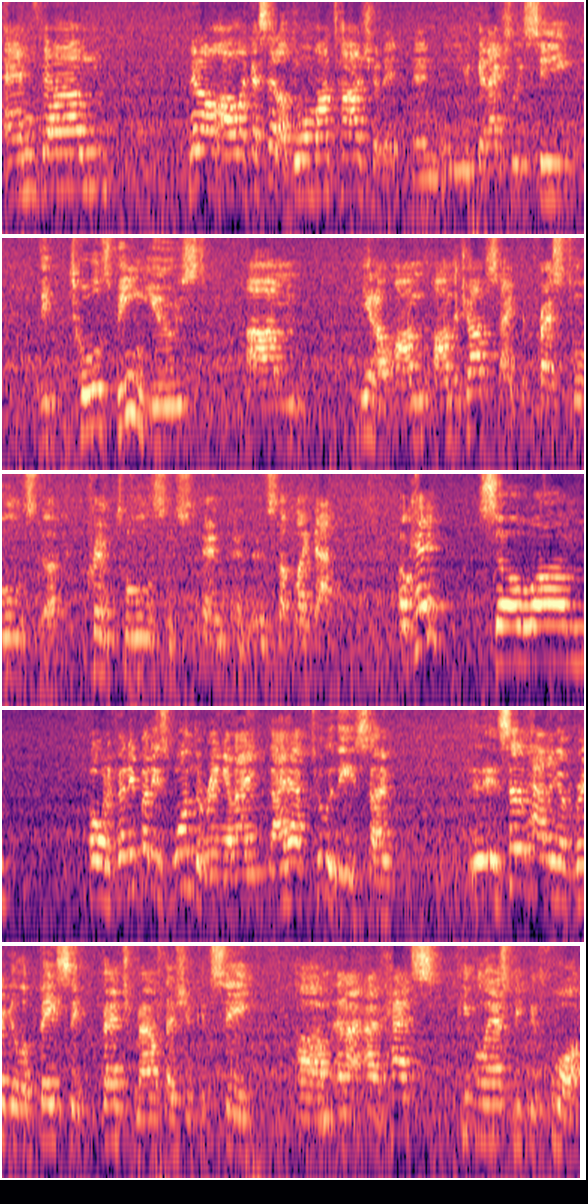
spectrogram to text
and, um, you know, I'll, like I said, I'll do a montage of it, and you can actually see the tools being used, um, you know, on, on the job site, the press tools, the crimp tools, and, and, and stuff like that. Okay, so, um, Oh, and if anybody's wondering, and I, I have two of these, i instead of having a regular basic bench mount, as you can see, um, and I, have had people ask me before,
